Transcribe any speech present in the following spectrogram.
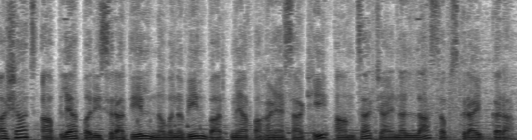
अशाच आपल्या परिसरातील नवनवीन बातम्या पाहण्यासाठी आमचा चॅनलला सबस्क्राईब करा.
